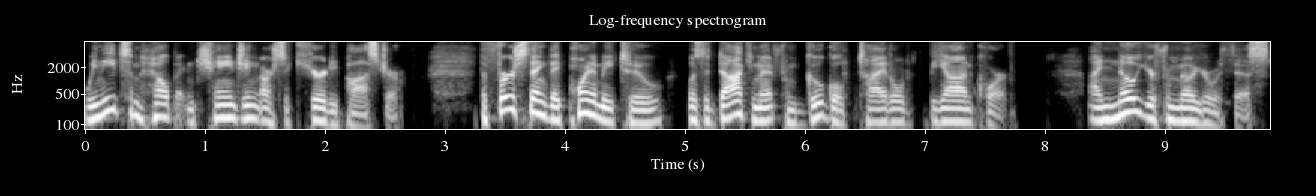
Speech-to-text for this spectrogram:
we need some help in changing our security posture. The first thing they pointed me to was a document from Google titled Beyond Corp. I know you're familiar with this.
